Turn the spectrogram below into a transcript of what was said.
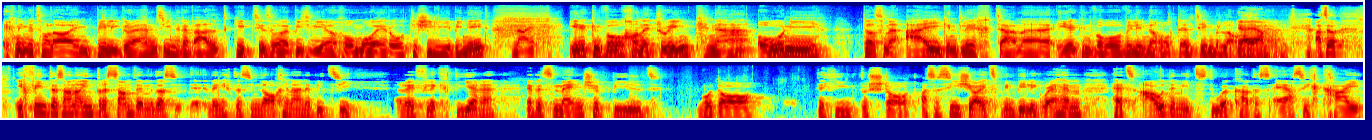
ich nehme jetzt mal an, im Billy Graham seiner Welt gibt es ja so etwas wie eine homoerotische Liebe nicht. Nein. Irgendwo kann einen Drink nehmen, ohne dass man eigentlich zusammen irgendwo will in einem Hotelzimmer landen Ja, ja. Also, ich finde das auch noch interessant, wenn man das, äh, wenn ich das im Nachhinein ein bisschen reflektiere, eben das Menschenbild, wo da dahinter steht. Also, es ist ja jetzt beim Billy Graham, hat es auch damit zu tun gehabt, dass er sich keine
